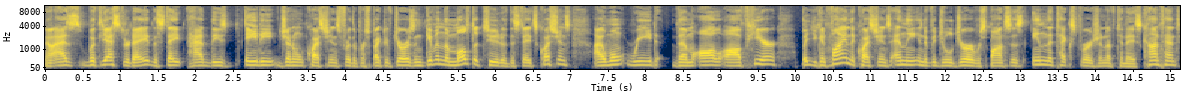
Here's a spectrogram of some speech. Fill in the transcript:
Now, as with yesterday, the state had these 80 general questions for the prospective jurors, and given the multitude of the state's questions, I won't read them all off here, but you can find the questions and the individual juror responses in the text version of today's content.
